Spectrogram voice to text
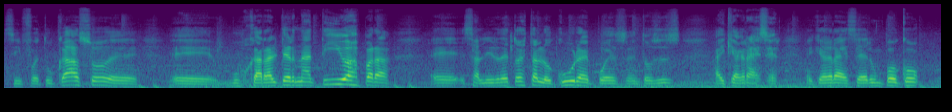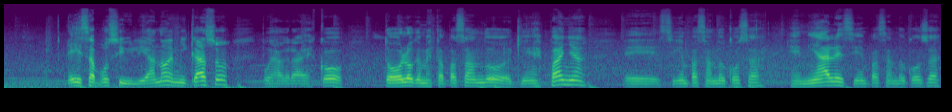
si fue tu caso, de eh, buscar alternativas para eh, salir de toda esta locura, pues entonces hay que agradecer, hay que agradecer un poco esa posibilidad, ¿no? En mi caso, pues agradezco todo lo que me está pasando aquí en España, eh, siguen pasando cosas geniales, siguen pasando cosas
